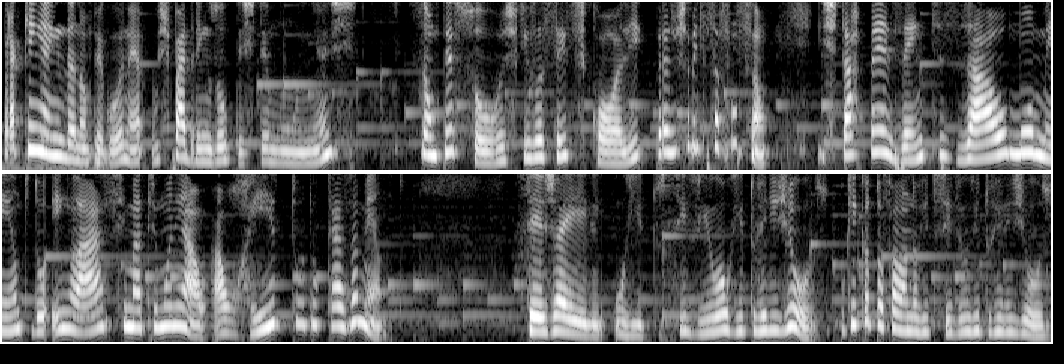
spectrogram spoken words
para quem ainda não pegou, né? Os padrinhos ou testemunhas são pessoas que você escolhe para justamente essa função, estar presentes ao momento do enlace matrimonial, ao rito do casamento. Seja ele o rito civil ou o rito religioso. Por que, que eu estou falando rito civil e rito religioso?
